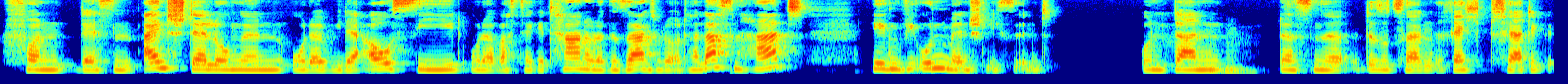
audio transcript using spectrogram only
von dessen Einstellungen oder wie der aussieht oder was der getan oder gesagt oder unterlassen hat, irgendwie unmenschlich sind. Und dann mhm. das eine das sozusagen rechtfertigt.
